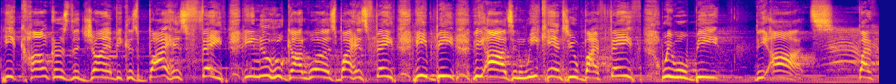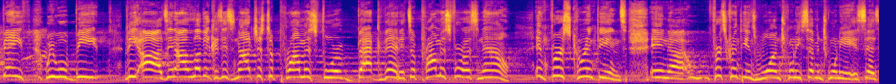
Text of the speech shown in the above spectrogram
He conquers the giant because by his faith, he knew who God was. By his faith, he beat the odds. And we can too. By faith, we will beat the odds. By faith, we will beat the odds. And I love it because it's not just a promise for back then, it's a promise for us now. In 1 Corinthians, in uh, 1 Corinthians 1 27, 28, it says,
